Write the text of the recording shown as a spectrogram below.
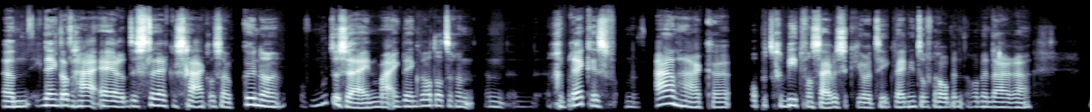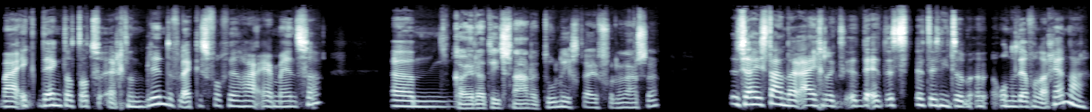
Um, ik denk dat HR de sterke schakel zou kunnen of moeten zijn. Maar ik denk wel dat er een, een gebrek is van het aanhaken op het gebied van cybersecurity. Ik weet niet of Robin, Robin daar. Uh, maar ik denk dat dat echt een blinde vlek is voor veel HR-mensen. Um, kan je dat iets nader toelichten even voor de luisteraar? Zij staan daar eigenlijk. Het is, het is niet een onderdeel van de agenda.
